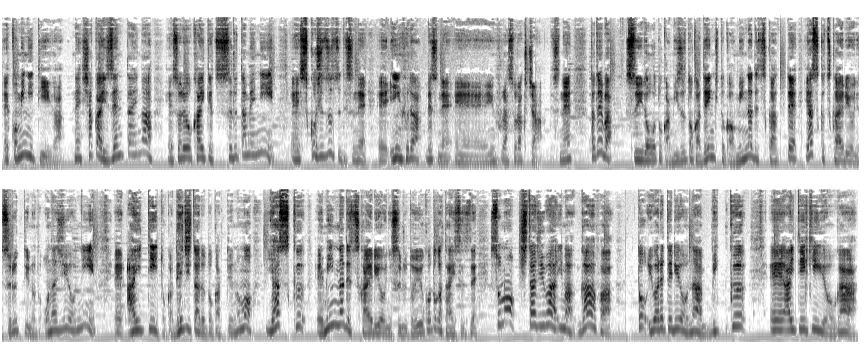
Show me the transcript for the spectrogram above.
えコミュニティが、ね、社会全体が、えそれを解決するために、え少しずつですね、えインフラですね、えインフラストラクチャーですね。例えば、水道とか水とか電気とかをみんなで使って安く使えるようにするっていうのと同じように、え IT とかデジタルとかっていうのも安く、えみんなで使えるようにするということが大切で、その下地は今 GAFA と言われているようなビッグ、えー、IT 企業が、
